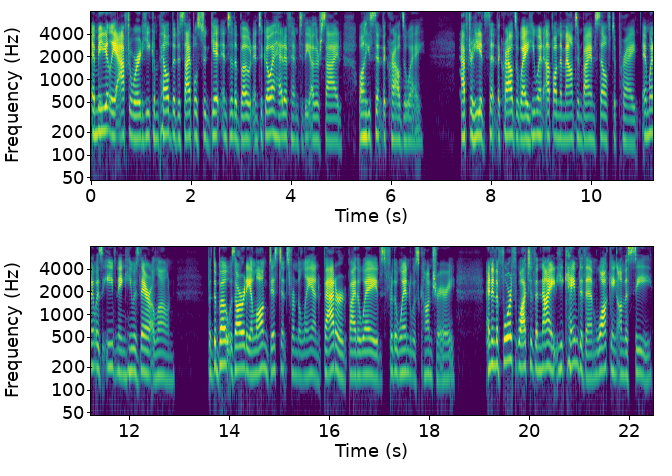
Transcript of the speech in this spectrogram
Immediately afterward, he compelled the disciples to get into the boat and to go ahead of him to the other side while he sent the crowds away. After he had sent the crowds away, he went up on the mountain by himself to pray. And when it was evening, he was there alone. But the boat was already a long distance from the land, battered by the waves, for the wind was contrary. And in the fourth watch of the night, he came to them walking on the sea.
